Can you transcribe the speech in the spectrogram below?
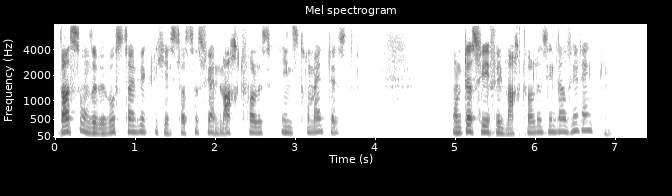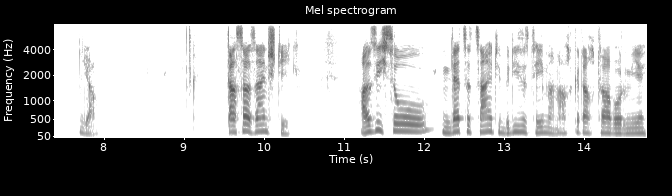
was unser Bewusstsein wirklich ist, was das für ein machtvolles Instrument ist. Und dass wir viel machtvoller sind, als wir denken. Ja. Das als Einstieg. Als ich so in letzter Zeit über dieses Thema nachgedacht habe oder mir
